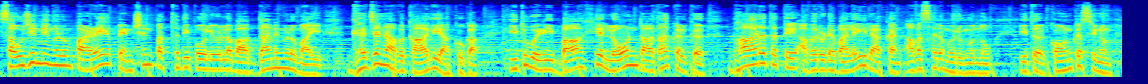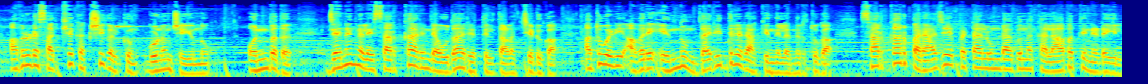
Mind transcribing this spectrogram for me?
സൗജന്യങ്ങളും പഴയ പെൻഷൻ പദ്ധതി പോലെയുള്ള വാഗ്ദാനങ്ങളുമായി ഖജനാവ് കാലിയാക്കുക. ഇതുവഴി ബാഹ്യ ലോൺ ദാതാക്കൾക്ക് ഭാരതത്തെ അവരുടെ വലയിലാക്കാൻ അവസരമൊരുങ്ങുന്നു. ഇത് കോൺഗ്രസിനും അവരുടെ സഖ്യകക്ഷികൾക്കും ഗുണം ചെയ്യുന്നു. ഒൻപത്. ജനങ്ങളെ സർക്കാരിന്റെ ഔദാര്യത്തിൽ തളച്ചിടുക. അതുവഴി അവരെ എന്നും ദരിദ്രരാക്കി നിലനിർത്തുക. സർക്കാർ പരാജയപ്പെട്ടാൽ ഉണ്ടാകുന്ന കലാപത്തിനിടയിൽ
